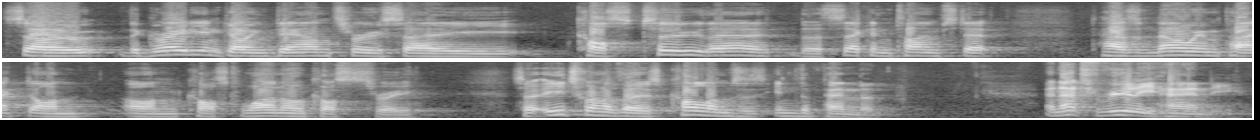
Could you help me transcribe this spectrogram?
So the gradient going down through, say, cost 2 there, the second time step, has no impact on, on cost 1 or cost 3. So each one of those columns is independent. And that's really handy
